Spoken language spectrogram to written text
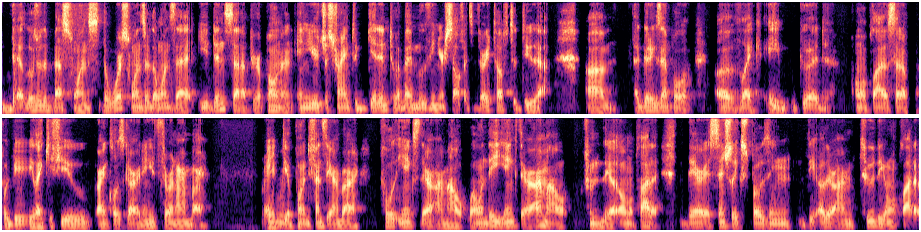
those are the best ones. The worst ones are the ones that you didn't set up your opponent and you're just trying to get into it by moving yourself. It's very tough to do that. Um, a good example of like a good omoplata setup would be like if you are in close guard and you throw an armbar, right? Mm-hmm. The opponent defends the armbar, pull yanks their arm out. Well, when they yank their arm out, from the omoplata, they're essentially exposing the other arm to the omoplata,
